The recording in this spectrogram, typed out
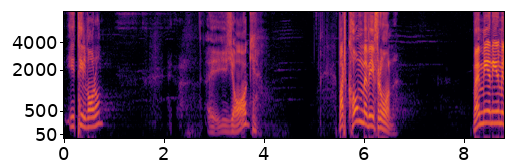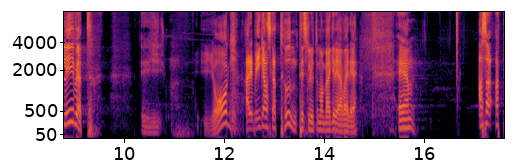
i tillvaron? Jag. Vart kommer vi ifrån? Vad är meningen med livet? Jag? Det blir ganska tunt till slut om man börjar gräva i det. Ehm, alltså, att,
